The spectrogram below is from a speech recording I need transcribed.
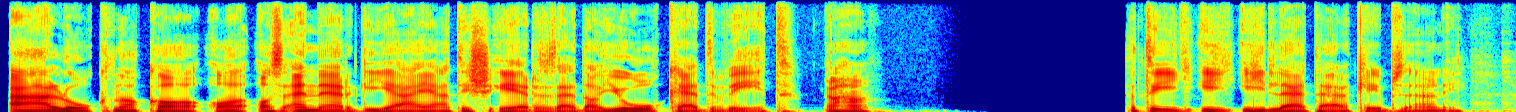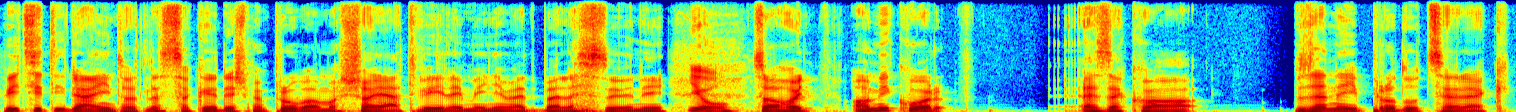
állóknak a, a, az energiáját is érzed, a jó kedvét. Aha. Tehát így, így, így lehet elképzelni. Picit irányított lesz a kérdés, mert próbálom a saját véleményemet beleszőni. Jó. Szóval, hogy amikor ezek a zenei producerek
